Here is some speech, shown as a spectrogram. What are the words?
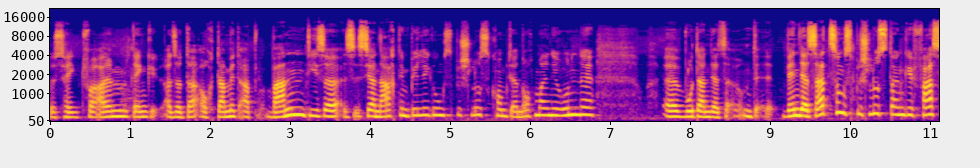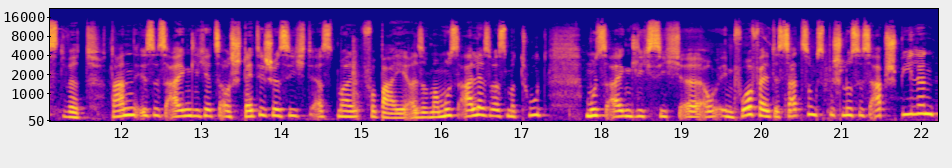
Das hängt vor allem, denke, also da auch damit ab, wann dieser, es ist ja nach dem Billigungsbeschluss, kommt ja nochmal eine Runde, äh, wo dann der, und äh, wenn der Satzungsbeschluss dann gefasst wird, dann ist es eigentlich jetzt aus städtischer Sicht erstmal vorbei. Also man muss alles, was man tut, muss eigentlich sich äh, im Vorfeld des Satzungsbeschlusses abspielen.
